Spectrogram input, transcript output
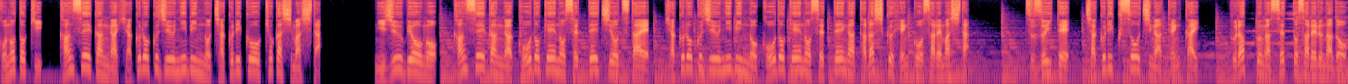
この時管制官が162便の着陸を許可しました。20秒後管制官が高度計の設定値を伝え162便の高度計の設定が正しく変更されました。続いて着陸装置が展開。フラップがセットされるなど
